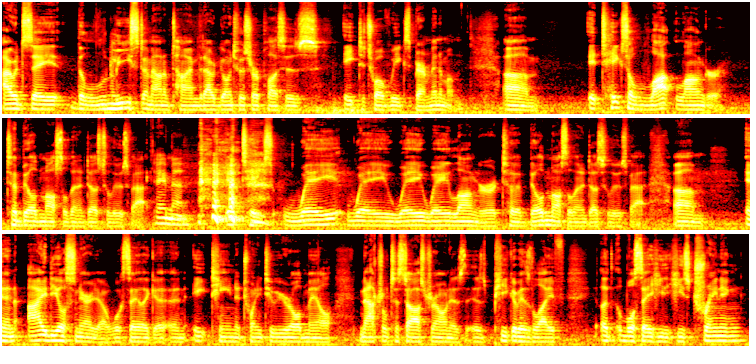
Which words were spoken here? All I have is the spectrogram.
I would say the least amount of time that I would go into a surplus is eight to twelve weeks bare minimum. Um, it takes a lot longer to build muscle than it does to lose fat Amen. it takes way, way, way, way longer to build muscle than it does to lose fat. Um, in an ideal scenario, we'll say like a, an 18 to 22 year old male, natural testosterone is, is peak of his life. We'll say he, he's training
